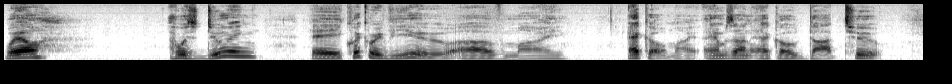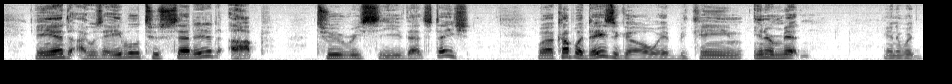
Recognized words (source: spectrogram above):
Well, I was doing a quick review of my Echo, my Amazon Echo Dot 2. And I was able to set it up to receive that station. Well, a couple of days ago, it became intermittent, and it would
